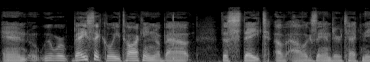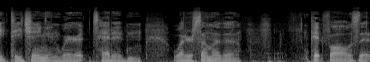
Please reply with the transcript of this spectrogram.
and we were basically talking about the state of Alexander technique teaching and where it's headed and what are some of the pitfalls that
